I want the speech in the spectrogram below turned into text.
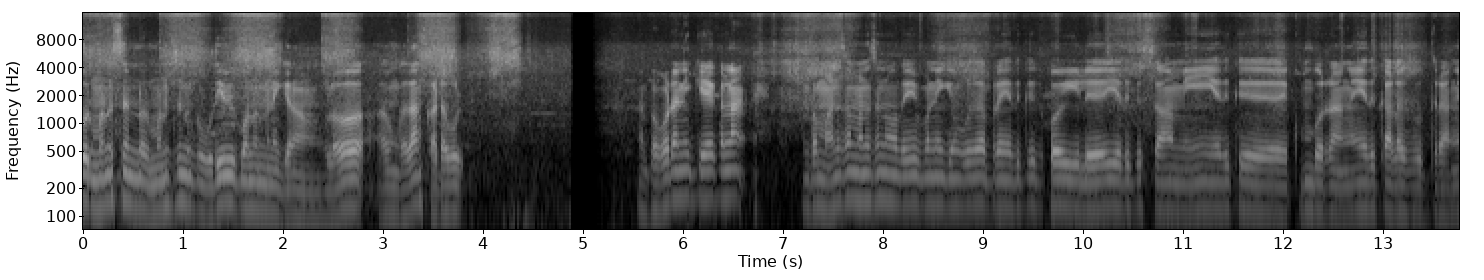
ஒரு மனுஷன் ஒரு மனுஷனுக்கு உதவி பண்ணணும்னு நினைக்கிறாங்களோ அவங்க தான் கடவுள். அப்போ கூட நீ கேட்கலாம் இப்போ மனுஷன் மனுஷன் உதவி பண்ணிக்கும் போது அப்புறம் எதுக்கு கோயில் எதுக்கு சாமி எதுக்கு கும்பிட்றாங்க எதுக்கு அழகு ஊற்றுறாங்க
